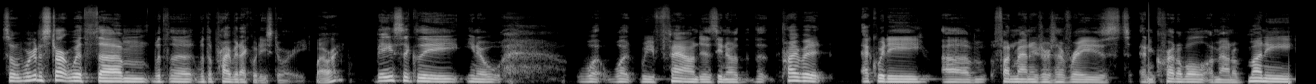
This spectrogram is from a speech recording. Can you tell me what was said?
So we're going to start with um, with the with the private equity story. All right. Basically, you know, what what we've found is you know the private equity um, fund managers have raised an incredible amount of money.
